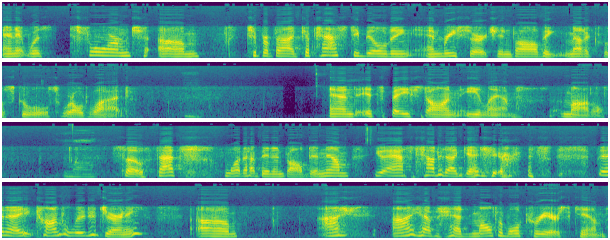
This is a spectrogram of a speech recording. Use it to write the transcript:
and it was formed um, to provide capacity building and research involving medical schools worldwide. And it's based on ELAM model. Wow. So that's what I've been involved in. Now, you asked, how did I get here? It's been a convoluted journey. Um, I I have had multiple careers, Kim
